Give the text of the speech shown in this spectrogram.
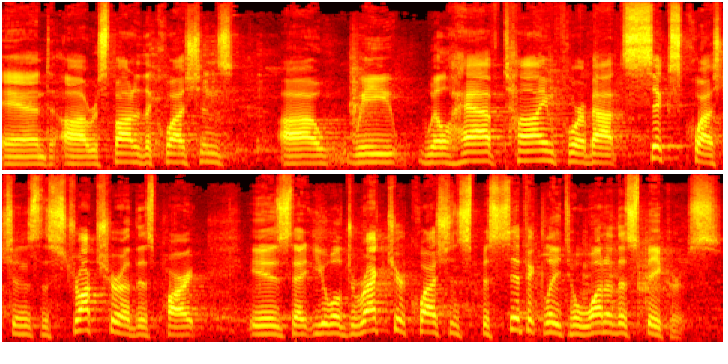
and uh, respond to the questions. Uh, we will have time for about six questions. The structure of this part is that you will direct your questions specifically to one of the speakers.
